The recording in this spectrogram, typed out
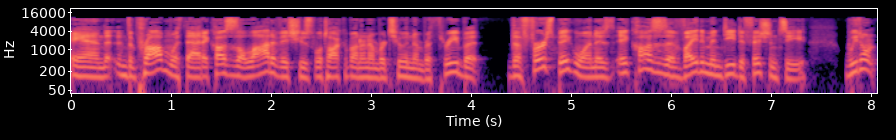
And the problem with that, it causes a lot of issues. We'll talk about in number two and number three. But the first big one is it causes a vitamin D deficiency. We don't,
